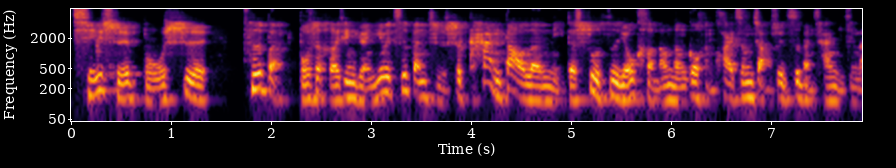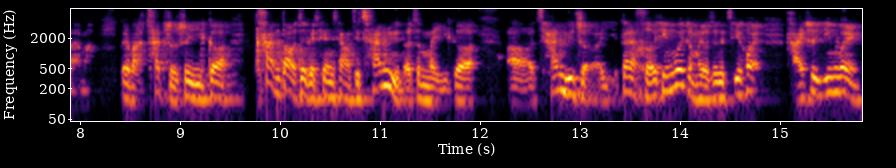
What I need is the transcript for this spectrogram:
其实不是资本，不是核心原因，因为资本只是看到了你的数字有可能能够很快增长，所以资本参与进来嘛，对吧？它只是一个看到这个现象去参与的这么一个呃参与者而已。但核心为什么有这个机会，还是因为。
